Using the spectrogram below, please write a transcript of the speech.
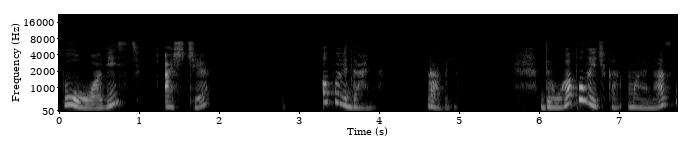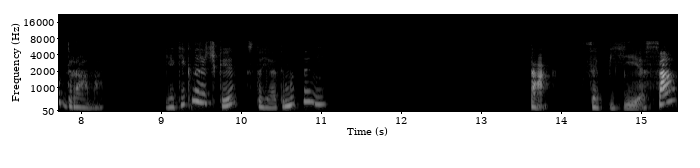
повість, а ще оповідання. Правильно. Друга поличка має назву драма. Які книжечки стоятимуть на ній? Так, це п'єса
